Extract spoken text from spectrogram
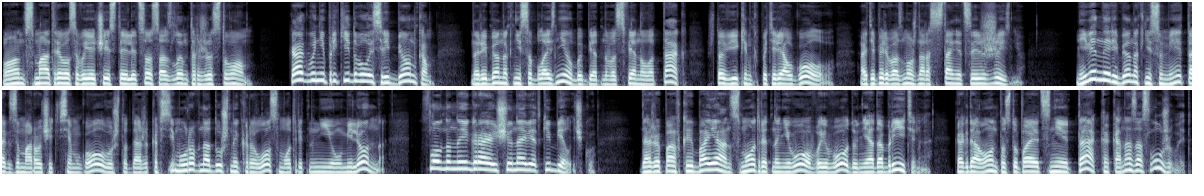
Он всматривался в ее чистое лицо со злым торжеством. Как бы ни прикидывалась ребенком, но ребенок не соблазнил бы бедного Сфенола так, что викинг потерял голову, а теперь, возможно, расстанется и с жизнью. Невинный ребенок не сумеет так заморочить всем голову, что даже ко всему равнодушный крыло смотрит на нее умиленно, словно на играющую на ветке белочку. Даже Павка и Баян смотрят на него, воеводу, неодобрительно, когда он поступает с нею так, как она заслуживает.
